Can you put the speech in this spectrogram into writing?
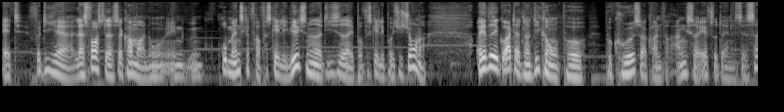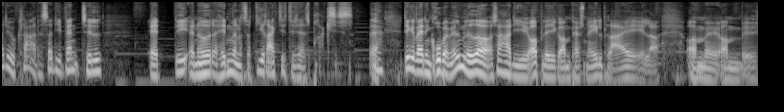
at for de her, lad os forestille os, så kommer nogle, en, en gruppe mennesker fra forskellige virksomheder, de sidder i på forskellige positioner, og jeg ved godt, at når de kommer på, på kurser, konferencer og efteruddannelse, så er det jo klart, at så er de vant til, at det er noget, der henvender sig direkte til deres praksis. Ja. Det kan være, at det er en gruppe af mellemledere, og så har de oplæg om personalepleje, eller om, øh, om øh,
